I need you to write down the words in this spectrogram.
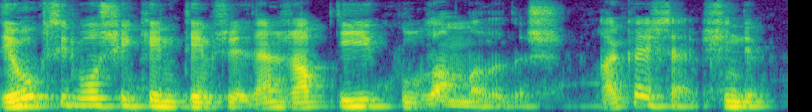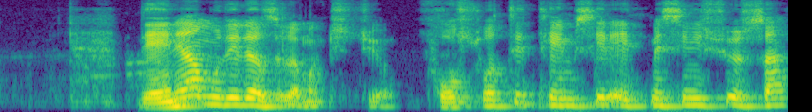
deoksiriboz şekerini temsil eden raptiyeyi kullanmalıdır. Arkadaşlar şimdi DNA modeli hazırlamak istiyor. Fosfatı temsil etmesini istiyorsa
